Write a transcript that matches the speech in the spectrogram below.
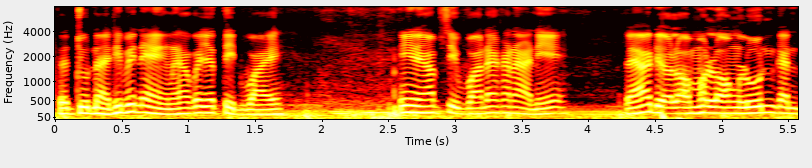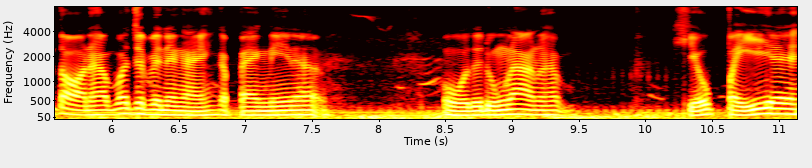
แต่จุดไหนที่เป็นแอ่งนะครับ ก็จะติดไว้ นี่นะครับสิบวันได้ขนาดนี้ แล้วเดี๋ยวเรามาลองลุ้นกันต่อนะครับ ว่าจะเป็นยังไงกับแปลงนี้นะครับ โอ้แต่ดุงล่างนะครับ เขียวปีเลย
